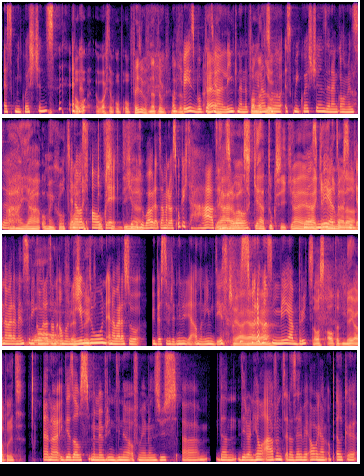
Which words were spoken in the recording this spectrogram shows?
ask me questions. Oh, wa- wacht, op, op Facebook of Netlog? Op. Facebook zet Ah, je ja. een link naar Netlog Van en dan zo, Netlog. ask me questions. En dan konden mensen... Ah ja, oh mijn god, dat, en dat was altijd... Je, je wou dat dan, maar dat was ook echt haat en ja, zo. dat was kei toxic. Ja, ja, dat ja ik mega herinner dat. En dan waren mensen die konden dat dan anoniem doen. En dan waren dat zo... Je beste vriendin die dat anoniem deed. Ja, zo. ja, Dat ja. was mega bruut. Dat was altijd mega bruut. En eh, ik deed zelfs met mijn vriendinnen of met mijn zus, ehm, dan deden we een hele avond en dan zeiden wij, oh, we gaan op elke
